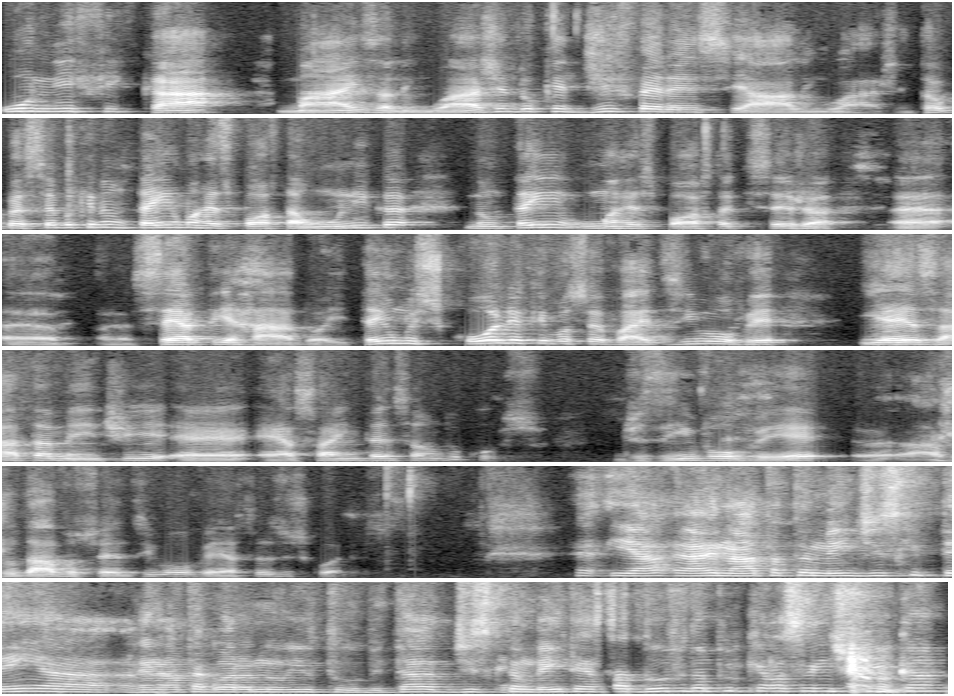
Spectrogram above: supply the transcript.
unificar mais a linguagem do que diferenciar a linguagem. Então, percebo que não tem uma resposta única, não tem uma resposta que seja é, é, certa e errado aí. Tem uma escolha que você vai desenvolver, e é exatamente é, essa a intenção do curso: desenvolver, ajudar você a desenvolver essas escolhas. E a, a, Renata também diz que tem a, a, Renata agora no YouTube, tá? Diz que também tem essa dúvida porque ela se identifica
